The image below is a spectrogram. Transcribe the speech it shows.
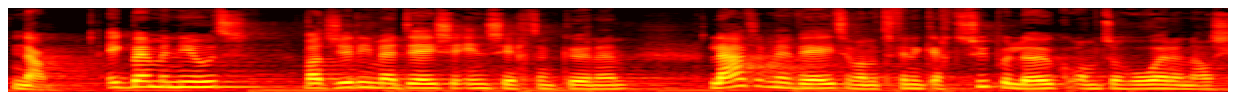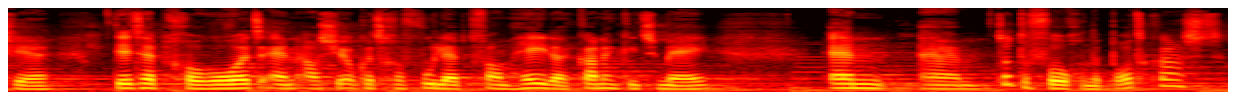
Nou, ik ben benieuwd wat jullie met deze inzichten kunnen. Laat het me weten, want dat vind ik echt super leuk om te horen als je dit hebt gehoord en als je ook het gevoel hebt van hé, hey, daar kan ik iets mee. En ehm, tot de volgende podcast.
